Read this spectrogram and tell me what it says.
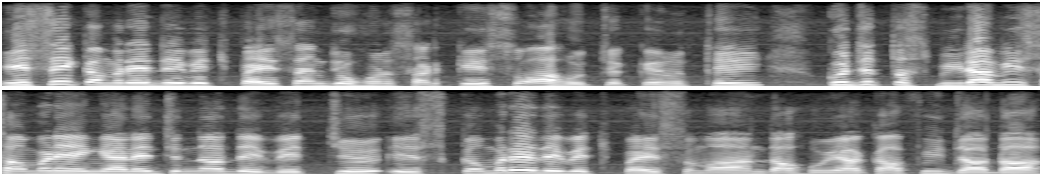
ਇਸੇ ਕਮਰੇ ਦੇ ਵਿੱਚ ਪਏ ਸਨ, ਜੋ ਹੁਣ ਸੜ ਕੇ ਸੁਆਹ ਹੋ ਚੁੱਕੇ ਹਨ। ਉੱਥੇ ਹੀ ਕੁਝ ਤਸਵੀਰਾਂ ਵੀ ਸਾਹਮਣੇ ਆਈਆਂ ਨੇ, ਜਿਨ੍ਹਾਂ ਦੇ ਵਿੱਚ ਇਸ ਕਮਰੇ ਦੇ ਵਿੱਚ ਪਏ ਸਮਾਨ ਦਾ ਹੋਇਆ ਕਾਫੀ ਜ਼ਿਆਦਾ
